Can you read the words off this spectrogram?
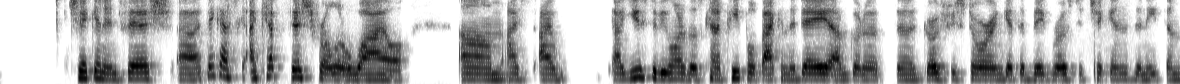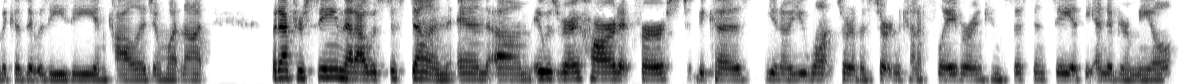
chicken and fish. Uh, I think I, I kept fish for a little while. Um, I, I I used to be one of those kind of people back in the day. I would go to the grocery store and get the big roasted chickens and eat them because it was easy in college and whatnot. But after seeing that, I was just done, and um, it was very hard at first because you know you want sort of a certain kind of flavor and consistency at the end of your meal,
